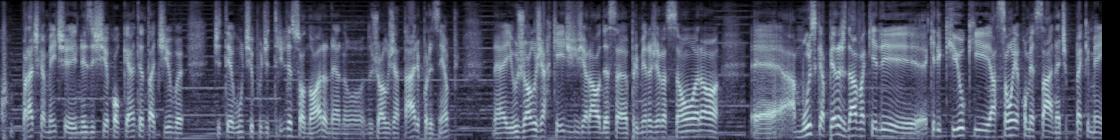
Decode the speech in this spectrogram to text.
praticamente inexistia qualquer tentativa de ter algum tipo de trilha sonora né, no, nos jogos de Atari, por exemplo. Né? E os jogos de arcade em geral dessa primeira geração eram. É, a música apenas dava aquele aquele cue que a ação ia começar, né? Tipo Pac-Man,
